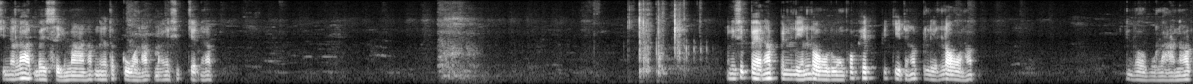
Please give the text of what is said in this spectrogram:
ชินราชใบเสมาครับ เนื้อตะกัวนะครับหมายเลขสิบเจ็ดนะครับอันนี้สิบแปดครับ เป็นเหรียญหล่อหลวงพ่อเพชรพิจิตรนะครับ เป็นเหรียญหล่อนะครับหล่อโบราณนะครับ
